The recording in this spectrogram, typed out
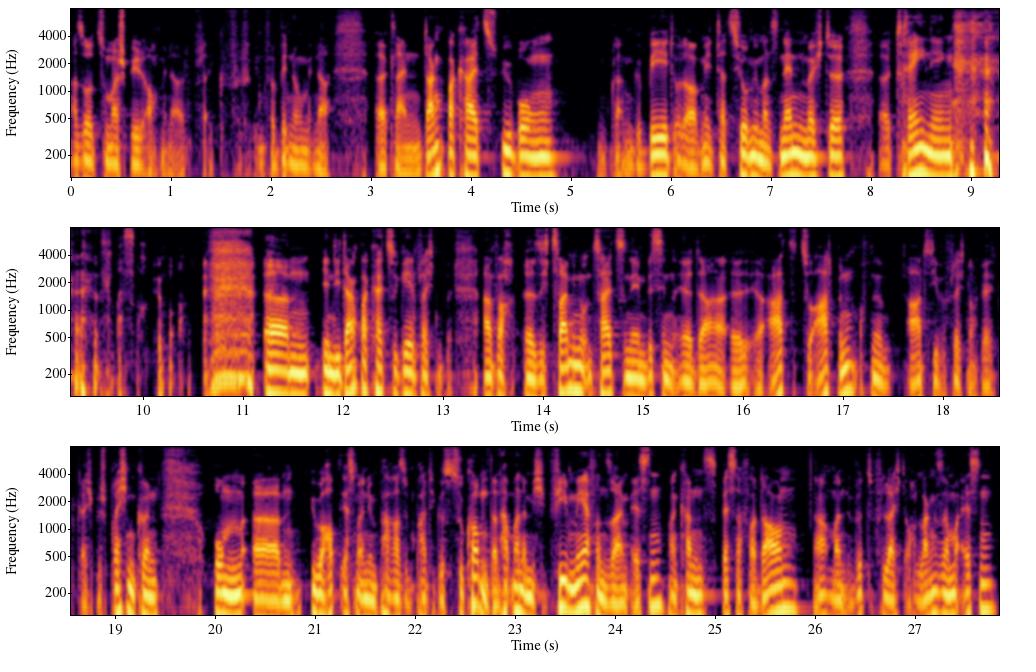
also zum Beispiel auch mit einer, vielleicht in Verbindung mit einer äh, kleinen Dankbarkeitsübung, einem kleinen Gebet oder Meditation, wie man es nennen möchte, äh, Training, was auch immer ähm, in die Dankbarkeit zu gehen, vielleicht einfach äh, sich zwei Minuten Zeit zu nehmen, ein bisschen äh, da äh, Art zu atmen, auf eine Art, die wir vielleicht noch gleich, gleich besprechen können, um ähm, überhaupt erstmal in den Parasympathikus zu kommen. Dann hat man nämlich viel mehr von seinem Essen, man kann es besser verdauen, ja, man wird vielleicht auch langsamer essen,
